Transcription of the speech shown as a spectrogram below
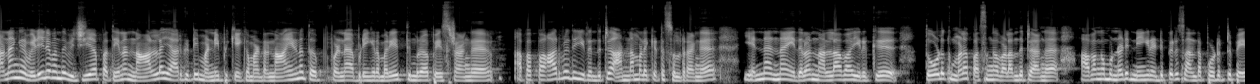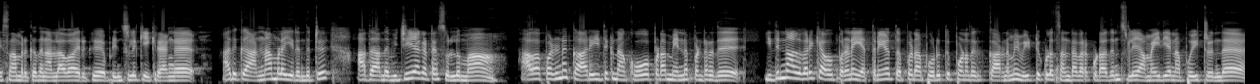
ஆனால் இங்கே வெளியில் வந்த விஜயா பார்த்தீங்கன்னா நான்லாம் யார்கிட்டையும் மன்னிப்பு கேட்க மாட்டேன். நான் என்ன தப்பு பண்ணேன் அப்படிங்கிற மாதிரியே திமிரா பேசுகிறாங்க அப்போ பார்வதி இருந்துட்டு அண்ணாமலை கிட்ட சொல்கிறாங்க என்னென்ன இதெல்லாம் நல்லாவா இருக்குது தோளுக்கு மேலே பசங்க வளர்ந்துட்டாங்க. அவங்க முன்னாடி நீங்கள் ரெண்டு பேரும் சண்டை போட்டுட்டு பேசாமல் இருக்கிறது நல்லாவா இருக்குது அப்படின்னு சொல்லி கேட்குறாங்க அதுக்கு அண்ணாமலை இருந்துட்டு அதை அந்த விஜயா கிட்ட சொல்லுமா? அவள் பண்ணின காரியத்துக்கு நான் கோவப்படாமல் என்ன பண்ணுறது இது நாள் வரைக்கும் அவள் பண்ணின எத்தனையோ தப்பு நான் பொறுத்து போனதுக்கு காரணமே வீட்டுக்குள்ளே சண்டை வரக்கூடாதுன்னு சொல்லி அமைதியாக நான் போயிட்டு இருந்தேன்.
